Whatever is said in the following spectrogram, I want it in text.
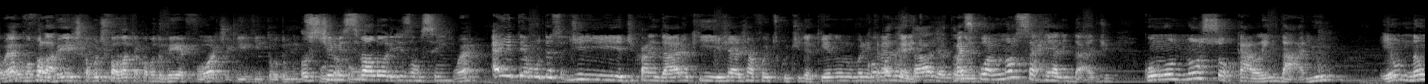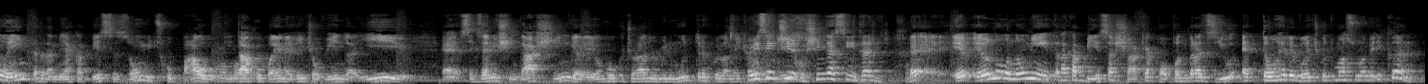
Ué, a eu Copa falar, do Rei, a gente acabou de falar que a Copa do Rei é forte, que, que todo mundo os times com- se valorizam sim. Ué? Aí tem a mudança de, de calendário que já, já foi discutida aqui, eu não vou entrar Copa no. Itália também. Mas com a nossa realidade, com o nosso calendário, eu não entra na minha cabeça, vocês vão me desculpar, o que tá acompanhando a gente ouvindo aí. É, se quiser me xingar, xinga, eu vou continuar dormindo muito tranquilamente. Eu incentivo, Isso. xinga assim, tá, gente? É, eu eu não, não me entra na cabeça achar que a Copa do Brasil é tão relevante quanto uma Sul-Americana.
